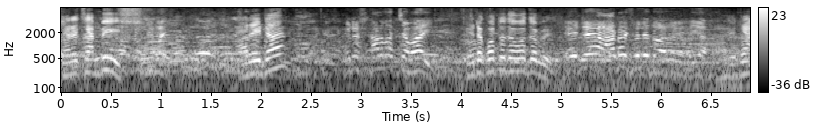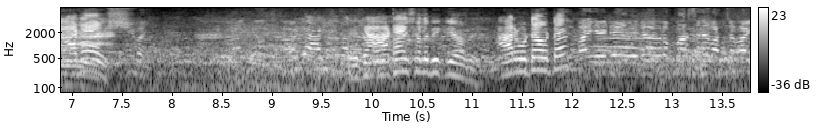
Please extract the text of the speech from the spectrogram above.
সাড়ে ছাব্বিশ আর এটা? এটা ষাড় বাচ্চা ভাই। এটা কত দেওয়া যাবে? এটা আঠাশ এটা আঠাশ। হলে বিক্রি হবে। আর ওটা ওটা? ভাই এটা এটা হলো পার্সেন্টের বাচ্চা ভাই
